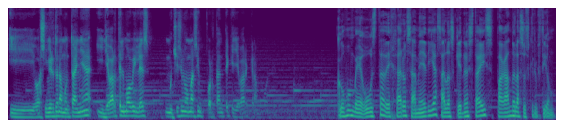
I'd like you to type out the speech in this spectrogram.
y, o subirte una montaña y llevarte el móvil es muchísimo más importante que llevar crampón cómo me gusta dejaros a medias a los que no estáis pagando la suscripción.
